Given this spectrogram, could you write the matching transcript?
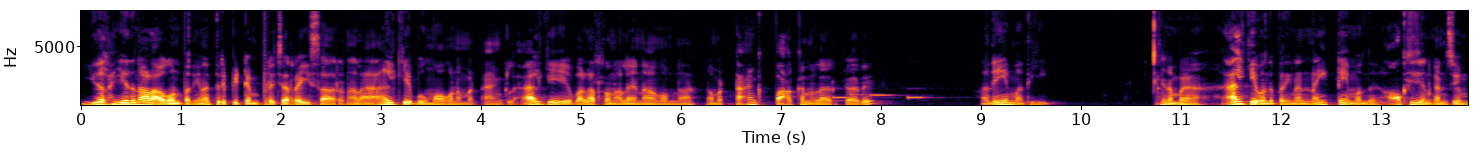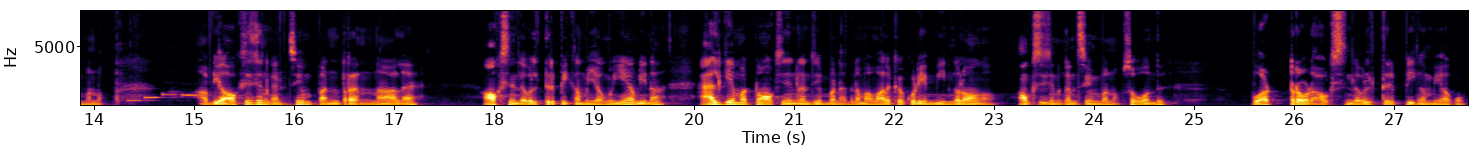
இதெல்லாம் எதனால் ஆகும்னு பார்த்தீங்கன்னா திருப்பி டெம்பரேச்சர் ரைஸ் ஆகிறனால ஆல்கே பூம் ஆகும் நம்ம டேங்க்கில் ஆல்கே வளர்கிறனால என்ன ஆகும்னா நம்ம டேங்க் பார்க்க நல்லா இருக்காது. அதே மாதிரி நம்ம ஆல்கே வந்து பார்த்திங்கன்னா நைட் டைம் வந்து ஆக்சிஜன் கன்சியூம் பண்ணும். அப்படி ஆக்சிஜன் கன்சியூம் பண்ணுறனால ஆக்சிஜன் லெவல் திருப்பி கம்மியாகும். ஏன் அப்படின்னா ஆல்கே மட்டும் ஆக்சிஜன் கன்சியூம் பண்ணாது நம்ம வளர்க்கக்கூடிய மீன்களும் ஆக்சிஜன் கன்சியூம் பண்ணும். ஸோ வந்து வாட்டரோட ஆக்சிஜன் லெவல் திருப்பி கம்மியாகும்.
